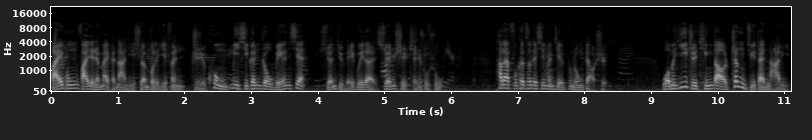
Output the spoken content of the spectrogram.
白宫发言人麦肯纳尼宣布了一份指控密西根州维恩县选举违规的宣誓陈述书。他在福克斯的新闻节目中表示：“我们一直听到‘证据在哪里’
